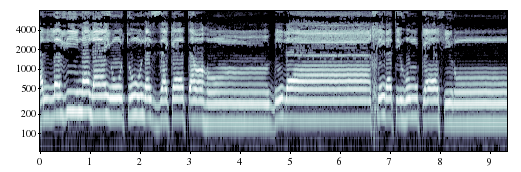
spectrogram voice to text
الذين لا يؤتون الزكاة وهم بالآخرة هم كافرون.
